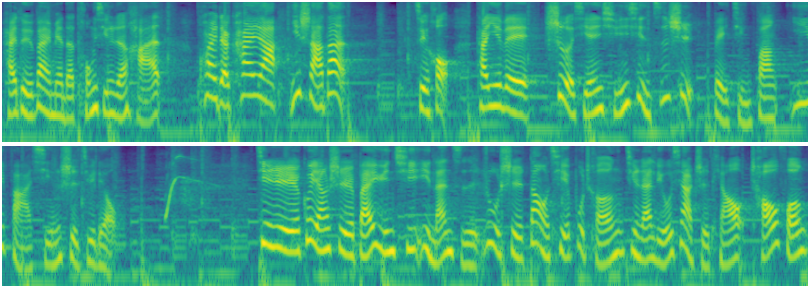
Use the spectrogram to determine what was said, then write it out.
还对外面的同行人喊：“快点开呀，你傻蛋！”最后，他因为涉嫌寻衅滋事被警方依法刑事拘留。近日，贵阳市白云区一男子入室盗窃不成，竟然留下纸条嘲讽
